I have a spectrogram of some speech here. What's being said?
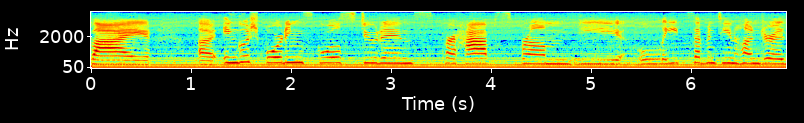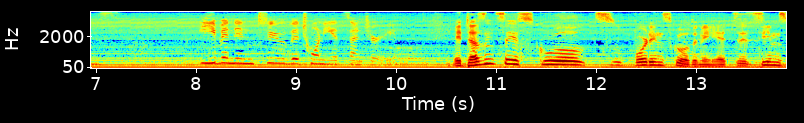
by uh, English boarding school students, perhaps from the late 1700s, even into the 20th century. It doesn't say school, boarding school to me. It, it seems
